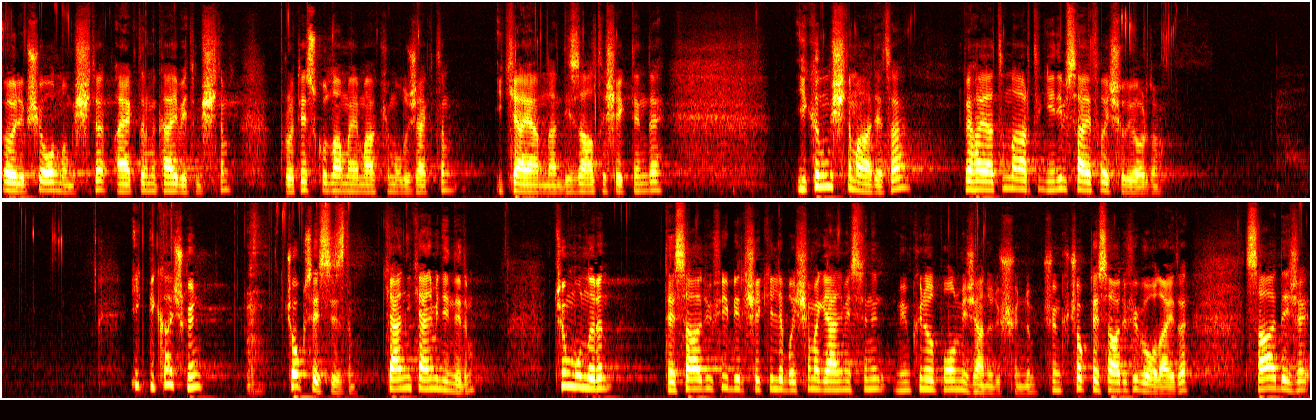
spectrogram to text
Öyle bir şey olmamıştı. Ayaklarımı kaybetmiştim. Protez kullanmaya mahkum olacaktım. İki ayağımdan diz altı şeklinde. Yıkılmıştım adeta ve hayatımda artık yeni bir sayfa açılıyordu. İlk birkaç gün çok sessizdim. Kendi kendimi dinledim. Tüm bunların tesadüfi bir şekilde başıma gelmesinin mümkün olup olmayacağını düşündüm. Çünkü çok tesadüfi bir olaydı. Sadece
